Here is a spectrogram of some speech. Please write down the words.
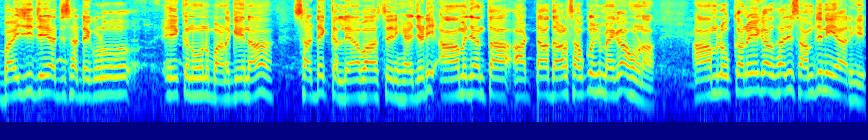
ਬਾਈ ਜੀ, ਜੇ ਅੱਜ ਸਾਡੇ ਕੋਲ ਇਹ ਕਾਨੂੰਨ ਬਣ ਗਏ ਨਾ, ਸਾਡੇ ਕੱਲਿਆਂ ਵਾਸਤੇ ਨਹੀਂ ਹੈ। ਜਿਹੜੀ ਆਮ ਜਨਤਾ, ਆਟਾ, ਦਾਲ ਸਭ ਕੁਝ ਮਹਿੰਗਾ ਹੋਣਾ। ਆਮ ਲੋਕਾਂ ਨੂੰ ਇਹ ਗੱਲ ਸਾਜੀ ਸਮਝ ਨਹੀਂ ਆ ਰਹੀ।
